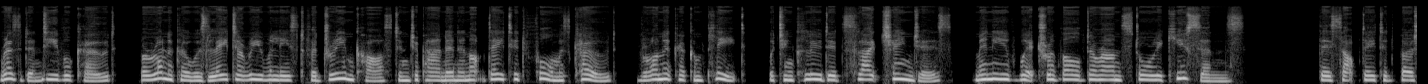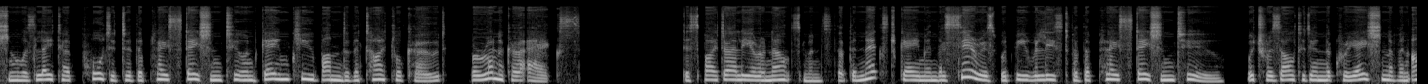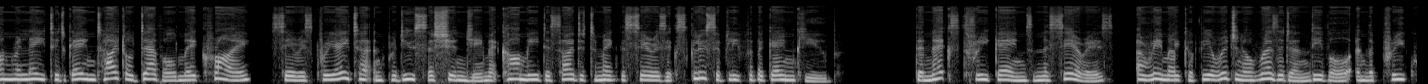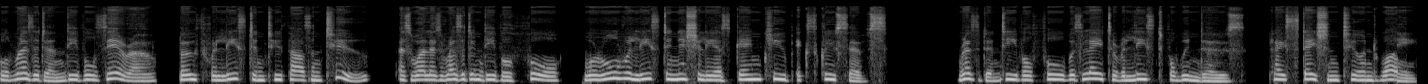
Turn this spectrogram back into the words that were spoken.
Resident Evil Code, Veronica was later re-released for Dreamcast in Japan in an updated form as Code, Veronica Complete, which included slight changes, many of which revolved around story cutscenes. This updated version was later ported to the PlayStation 2 and GameCube under the title code, Veronica X. Despite earlier announcements that the next game in the series would be released for the PlayStation 2, which resulted in the creation of an unrelated game titled Devil May Cry, series creator and producer Shinji Mikami decided to make the series exclusively for the GameCube. The next three games in the series, a remake of the original Resident Evil and the prequel Resident Evil Zero, both released in 2002, as well as Resident Evil 4, were all released initially as GameCube exclusives. Resident Evil 4 was later released for Windows, PlayStation 2 and Wii.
